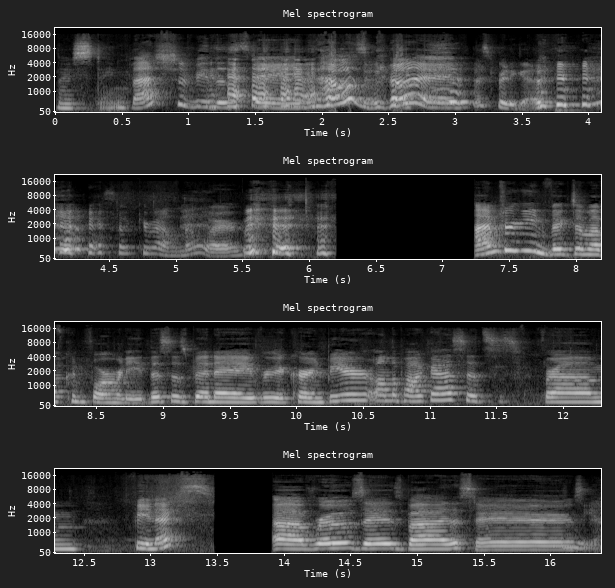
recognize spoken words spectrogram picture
Nice sting. That should be the sting. that was good. That's pretty good. Came out of nowhere. I'm drinking Victim of Conformity. This has been a reoccurring beer on the podcast. It's from Phoenix. Uh, Roses by the Stairs. yeah.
